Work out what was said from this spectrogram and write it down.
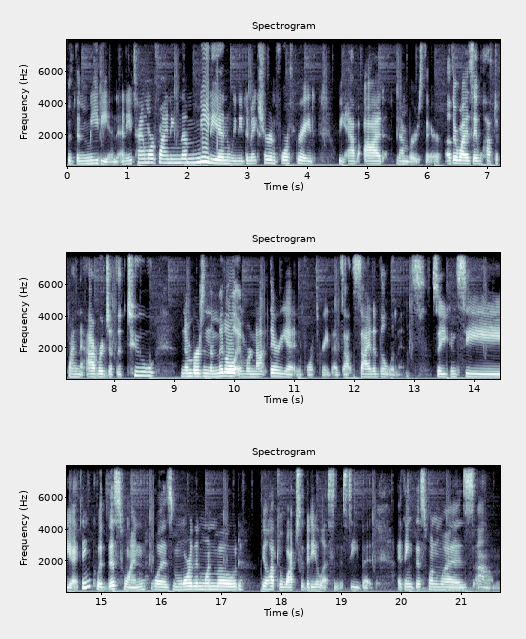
with the median. Anytime we're finding the median, we need to make sure in fourth grade we have odd numbers there. Otherwise, they will have to find the average of the two numbers in the middle, and we're not there yet in fourth grade. That's outside of the limits. So you can see, I think with this one was more than one mode. You'll have to watch the video lesson to see, but I think this one was um,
